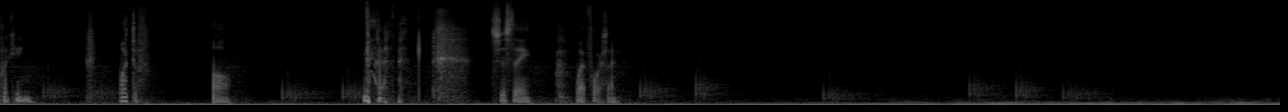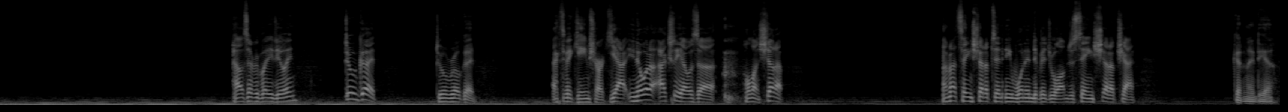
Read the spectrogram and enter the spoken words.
clicking? What the f- Oh. it's just a wet floor sign. How's everybody doing? Doing good. Doing real good. Activate GameShark. Yeah, you know what? Actually, I was, uh, hold on, shut up. I'm not saying shut up to any one individual. I'm just saying shut up, chat. Got an idea.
